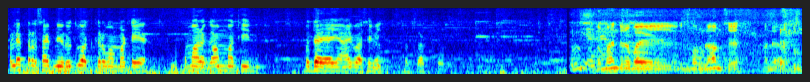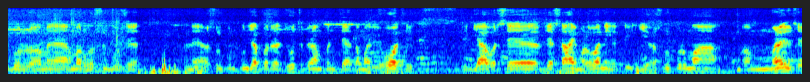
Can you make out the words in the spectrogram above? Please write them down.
કલેક્ટર સાહેબને રજૂઆત કરવા માટે અમારા ગામમાંથી બધા અહીંયા આવ્યા છે. મહેન્દ્રભાઈ મારું નામ છે અને અસુરપુર અમે અમારું અસુરપુર છે. અને અસુરપુર કુંજાપર જૂથ ગ્રામ પંચાયત અમારી હોવાથી જે ગયા વર્ષે જે સહાય મળવાની હતી એ હસરુપુરમાં મળેલ છે,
